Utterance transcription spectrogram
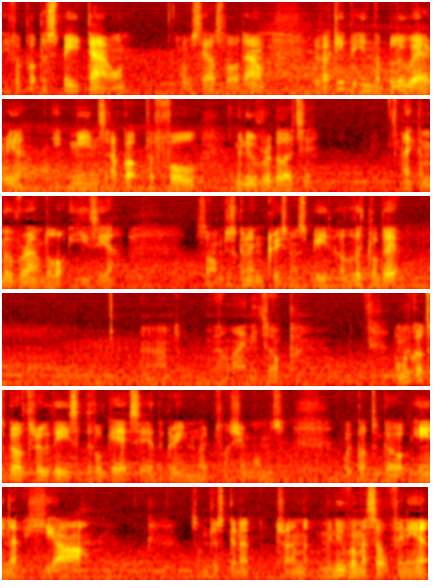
if I put the speed down, obviously I'll slow down. But if I keep it in the blue area, it means I've got the full maneuverability. I can move around a lot easier. So I'm just going to increase my speed a little bit. And we'll line it up. And we've got to go through these little gates here, the green and red flashing ones. We've got to go in here. So I'm just going to try and maneuver myself in here.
